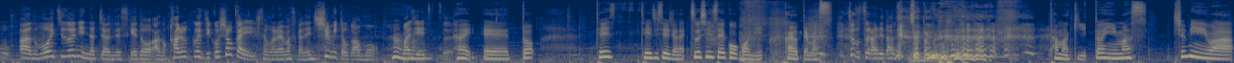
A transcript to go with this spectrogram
おあのもう一度になっちゃうんですけどあの軽く自己紹介してもらえますかね。趣味とかも交えつつ、はい、えーっと定定時制じゃない。通信制高校に通ってます。ちょっとつられたね。ちょっと 玉木と言います。趣味は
